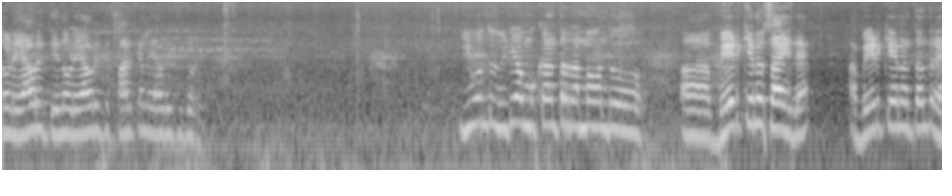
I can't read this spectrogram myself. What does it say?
ನೋಡಿ ಯಾವ ರೀತಿ, ನೋಡಿ ಯಾವ ರೀತಿ ಪಾರ್ಕೆಲ್ಲ ಯಾವ ರೀತಿ ನೋಡಿ. ಈ ಒಂದು ವಿಡಿಯೋ ಮುಖಾಂತರ ನಮ್ಮ ಒಂದು ಬೇಡಿಕೆನೂ ಸಹ ಇದೆ. ಆ ಬೇಡಿಕೆ ಏನಂತಂದರೆ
